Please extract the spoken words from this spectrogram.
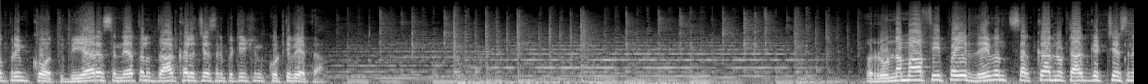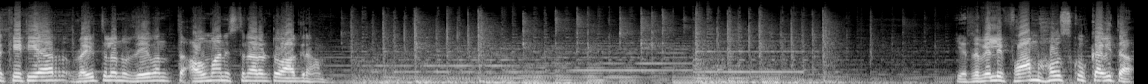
సుప్రీంకోర్టు బీఆర్ఎస్ నేతలు దాఖలు చేసిన పిటిషన్ కొట్టివేత. రుణమాఫీపై రేవంత్ సర్కార్ను టార్గెట్ చేసిన కేటీఆర్ రైతులను రేవంత్ అవమానిస్తున్నారంటూ ఆగ్రహం. ఎర్రవెల్లి ఫామ్ హౌస్కు కవిత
